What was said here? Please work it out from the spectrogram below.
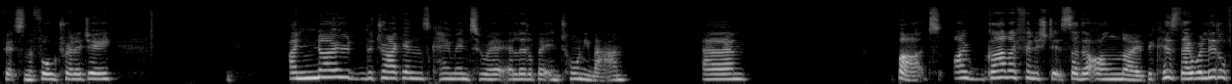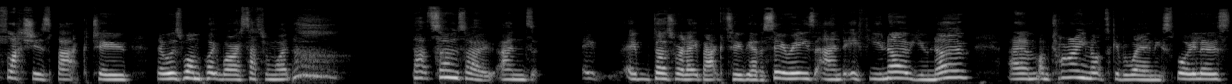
Fitz and the Fool trilogy. I know the dragons came into it a little bit in Tawny Man, um, but I'm glad I finished it so that I'll know because there were little flashes back to, there was one point where I sat and went, oh, that's so-and-so, and it, it does relate back to the other series, and if you know, you know. Um, I'm trying not to give away any spoilers,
